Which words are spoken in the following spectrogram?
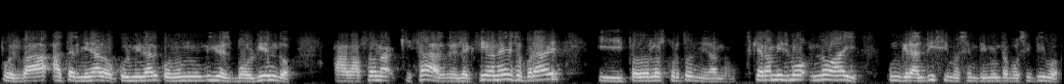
pues va a terminar o culminar con un IBEX volviendo a la zona quizás de elecciones o por ahí y todos los cortos mirando. Es que ahora mismo no hay un grandísimo sentimiento positivo.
